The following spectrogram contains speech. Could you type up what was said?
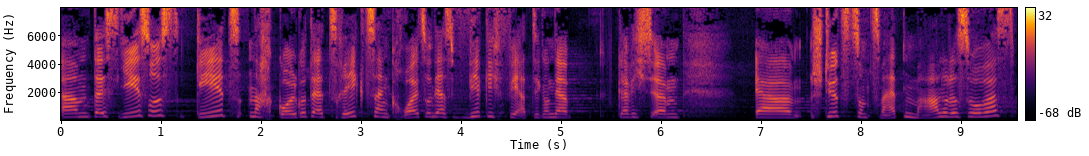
ähm, da ist Jesus, geht nach Golgotha, er trägt sein Kreuz und er ist wirklich fertig und er, glaube ich, ähm, er stürzt zum zweiten Mal oder sowas.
